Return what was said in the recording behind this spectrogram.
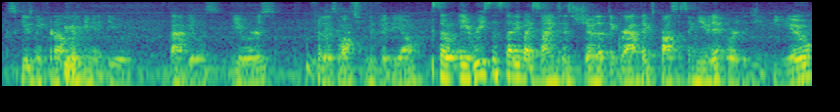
excuse me for not looking at you, fabulous viewers, for those watching the video. So, a recent study by scientists showed that the graphics processing unit, or the GPU,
